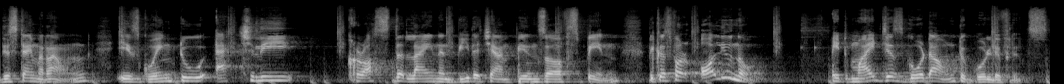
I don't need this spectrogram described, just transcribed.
this time around is going to actually cross the line and be the champions of Spain? Because for all you know, it might just go down to goal difference.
